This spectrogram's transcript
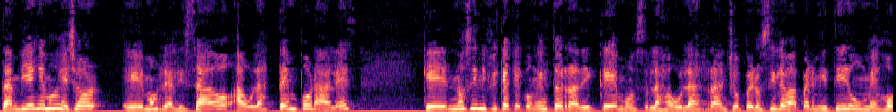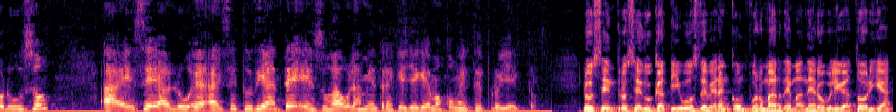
También hemos hecho, hemos realizado aulas temporales, que no significa que con esto erradiquemos las aulas rancho, pero sí le va a permitir un mejor uso a ese, a ese estudiante en sus aulas mientras que lleguemos con este proyecto. Los centros educativos deberán conformar de manera obligatoria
